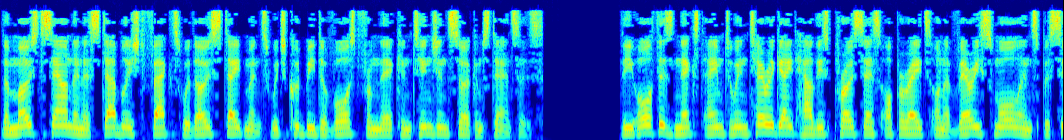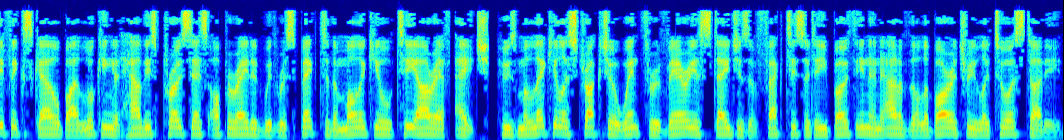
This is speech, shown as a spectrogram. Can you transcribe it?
The most sound and established facts were those statements which could be divorced from their contingent circumstances. The authors next aim to interrogate how this process operates on a very small and specific scale by looking at how this process operated with respect to the molecule TRF-H, whose molecular structure went through various stages of facticity both in and out of the laboratory Latour studied.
